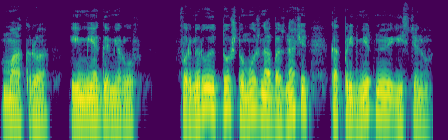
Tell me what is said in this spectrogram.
макро и мегамиров, формирует то, что можно обозначить как предметную истину.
